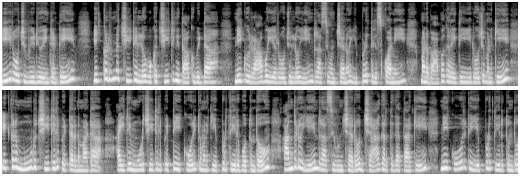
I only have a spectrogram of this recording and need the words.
ఈరోజు వీడియో ఏంటంటే ఇక్కడున్న చీటిల్లో ఒక చీటిని తాకుబిడ్డ నీకు రాబోయే రోజుల్లో ఏం రాసి ఉంచానో ఇప్పుడే తెలుసుకో అని మన బాబాగారు అయితే ఈరోజు మనకి ఇక్కడ మూడు చీటీలు పెట్టారనమాట అయితే మూడు చీటీలు పెట్టి ఈ కోరిక మనకి ఎప్పుడు తీరబోతుందో అందులో ఏం రాసి ఉంచారో జాగ్రత్తగా తాకి నీ కోరిక ఎప్పుడు తీరుతుందో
